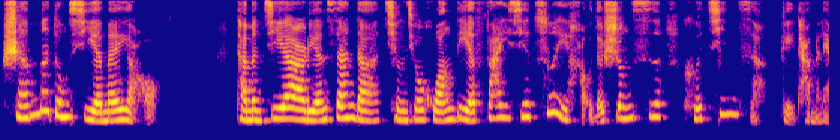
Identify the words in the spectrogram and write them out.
什么东西也没有。他们接二连三的请求皇帝发一些最好的生丝和金子给他们俩。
